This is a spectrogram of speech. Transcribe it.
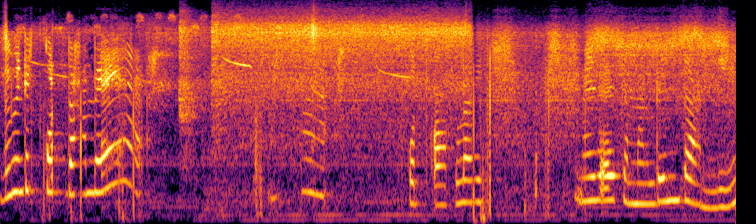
แล้วไม่ได้กดด่านแล้วกดออกเลย ไม่ได้จะมาเล่นด่านนี้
